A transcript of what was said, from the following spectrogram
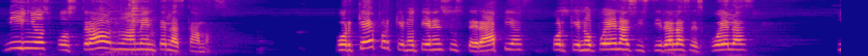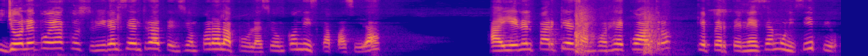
niños postrados nuevamente en las camas. ¿Por qué? Porque no tienen sus terapias, porque no pueden asistir a las escuelas. Y yo les voy a construir el centro de atención para la población con discapacidad. Ahí en el Parque de San Jorge 4, que pertenece al municipio.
